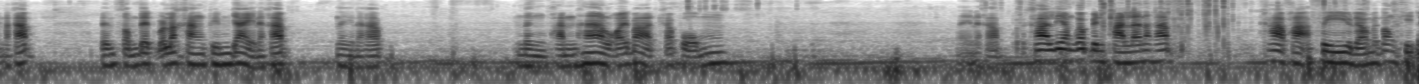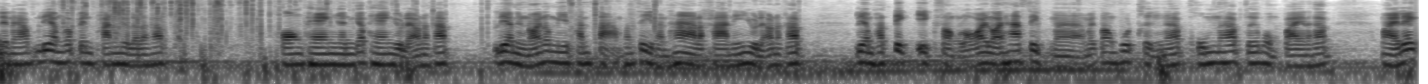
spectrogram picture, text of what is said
ดนะครับ เป็นสมเด็จวัดระฆังพิมพ์ใหญ่นะครับนี่นะครับหนึ่งพันห้าร้อยบาทครับผมนี่นะครับ ค่าเลี่ยมก็เป็นพันแล้วนะครับ ค่าพระฟรีอยู่แล้วไม่ต้องคิดเลยนะครับ เลี่ยมก็เป็นพันอยู่แล้วนะครับ ทองแพงเงินก็แพงอยู่แล้วนะครับเลี่ยมอย่างน้อยต้องมีพันสามพันสี่พันห้าราคานี้อยู่แล้วนะครับเลี่ยมพลาสติกอีก200 150มาไม่ต้องพูดถึงนะครับ คุ้มนะครับ ซื้อผมไปนะครับ มายเลข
